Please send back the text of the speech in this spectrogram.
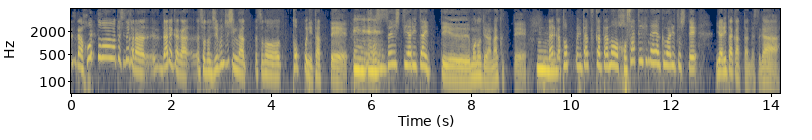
ですから、本当は私、だから、誰かが、その自分自身が、そのトップに立って、ええ率先してやりたいっていうものではなくって、うん誰かトップに立つ方の補佐的な役割としてやりたかったんですが、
